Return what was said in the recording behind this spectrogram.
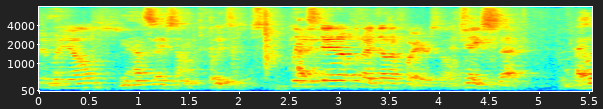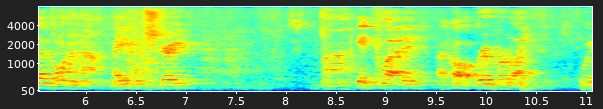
Anybody else? May I say something, please? Please stand up and identify yourself. Jay Stack. I live on uh, Maple Street. Uh, Get flooded, I call it river life. We,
